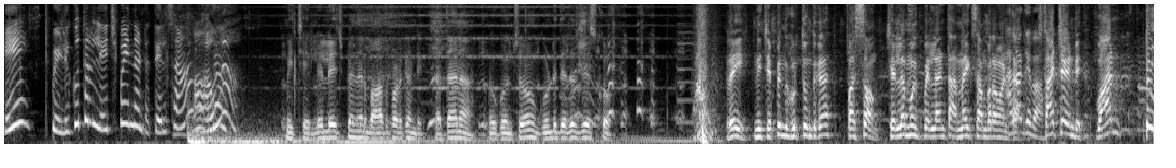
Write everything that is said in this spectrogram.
ఏ పెళ్ళి కూతురు లేచిపోయిందంట తెలుసా? అవునా? మీ చెల్లెలు లేచిపోయిందని బాధపడకండి. పెద్దాయనా నువ్వు కొంచెం గుండె దిట చేసుకో. రేయ్ నీ చెప్పింది గుర్తుందిగా? ఫస్ట్ సాంగ్ చెల్లెమ్మకి పెళ్ళంటే అన్నయ్యకి సంబరం అంట. స్టార్ట్ చేయండి. వన్ టూ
